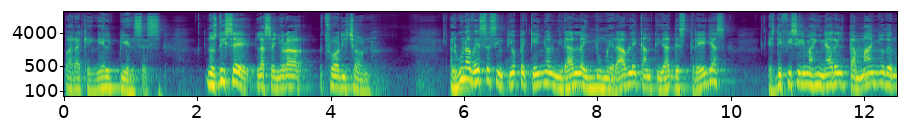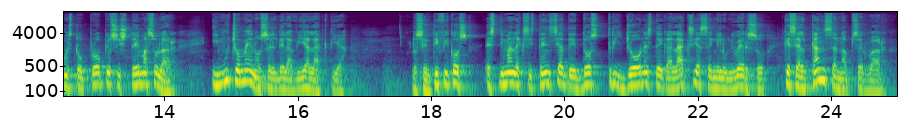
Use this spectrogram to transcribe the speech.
Para que en él pienses. Nos dice la señora Tradition, ¿alguna vez se sintió pequeño al mirar la innumerable cantidad de estrellas? Es difícil imaginar el tamaño de nuestro propio sistema solar y mucho menos el de la Vía Láctea. Los científicos estiman la existencia de dos trillones de galaxias en el universo que se alcanzan a observar.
